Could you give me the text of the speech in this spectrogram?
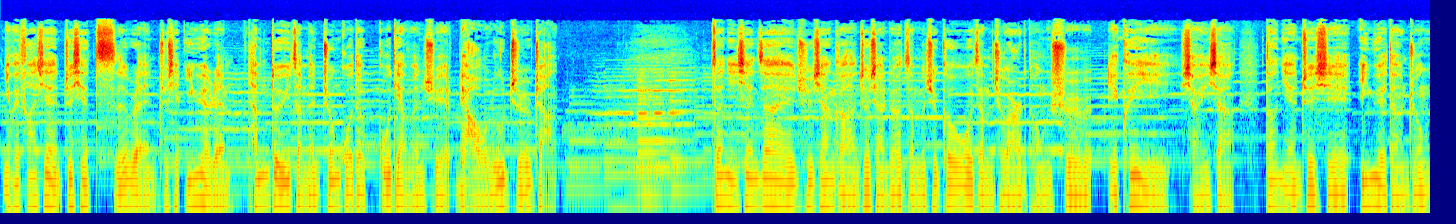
你会发现，这些词人、这些音乐人，他们对于咱们中国的古典文学了如指掌。在你现在去香港就想着怎么去购物、怎么去玩的同时，也可以想一想当年这些音乐当中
